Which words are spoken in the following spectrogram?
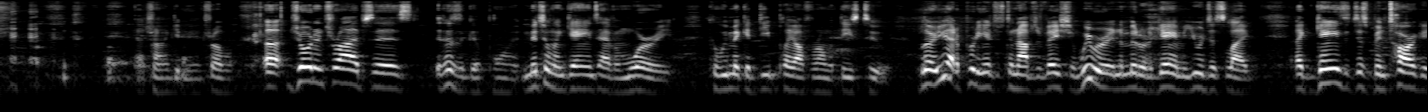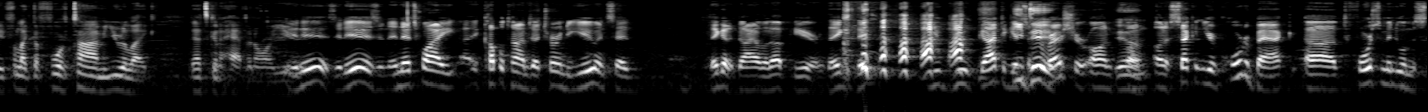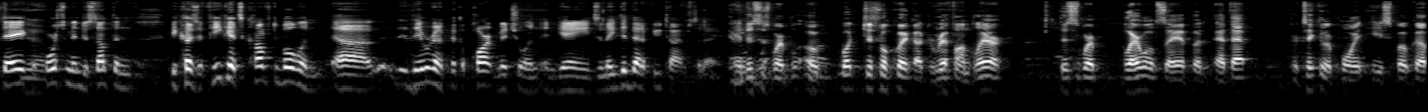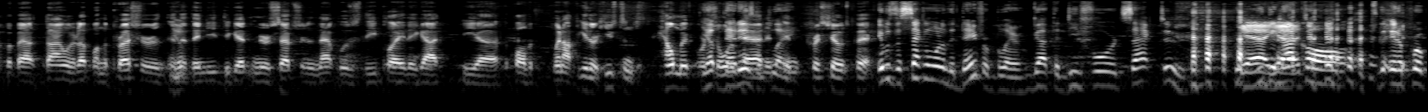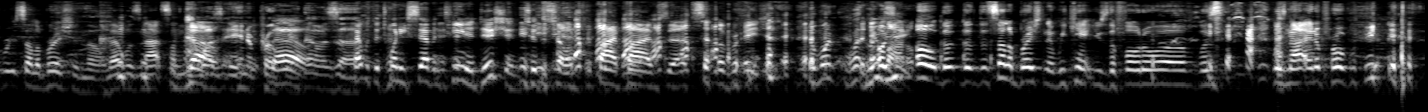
not trying to get me in trouble. Uh, Jordan Tribe says it is a good point. Mitchell and Gaines have him worried. Could we make a deep playoff run with these two? Blair, you had a pretty interesting observation. We were in the middle of the game, and you were just like, like Gaines had just been targeted for like the fourth time, and you were like, that's gonna happen all year. It is, it is, and, and that's why a couple times I turned to you and said, "They got to dial it up here. They, they you, you've got to get He some did. pressure on, Yeah. on on a second year quarterback uh, to force him into a mistake Yeah. or force him into something." Because if he gets comfortable, and uh, they were going to pick apart Mitchell and, and Gaines, and they did that a few times today. And this is where, oh, well, just real quick, uh, to riff on Blair, this is where Blair won't say it, but at that particular point, he spoke up about dialing it up on the pressure and Yep. that they need to get an interception, and that was the play they got the uh, the ball that went off either Houston's helmet or Yep, shoulder that is the pad, and, play. and Chris Jones picked. It was the second one of the day for Blair, who got the Dee Ford sack too. Yeah, he did yeah. not call the inappropriate celebration though. That was not something. No. That was inappropriate. No, That was uh, that was the 2017 edition to the cele- five fives uh, celebration. the one. What, new Oh, model. you, oh the, the, the celebration that we can't use the photo of was was not inappropriate.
